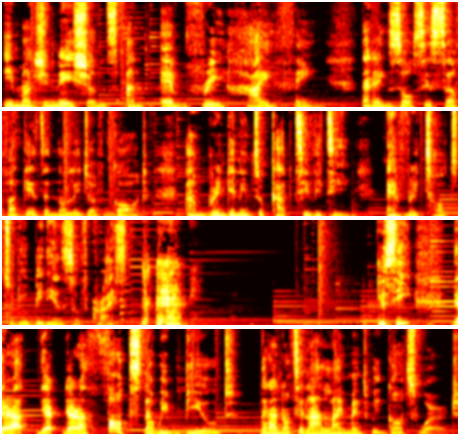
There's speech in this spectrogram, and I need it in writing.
imaginations and every high thing that exalts itself against the knowledge of God and bringing into captivity every thought to the obedience of Christ. you see, there are there, there are thoughts that we build that are not in alignment with God's word.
